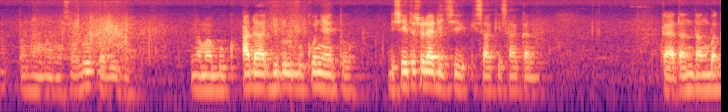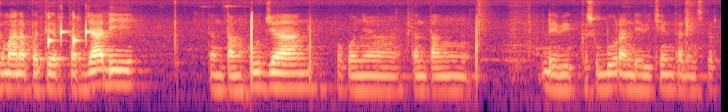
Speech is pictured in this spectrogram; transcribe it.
apa namanya saya lupa juga. Nama buku ada judul bukunya itu. Di situ sudah dikisah-kisahkan. Kayak tentang bagaimana petir terjadi tentang hujan pokoknya tentang dewi kesuburan dewi cinta dan seperti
